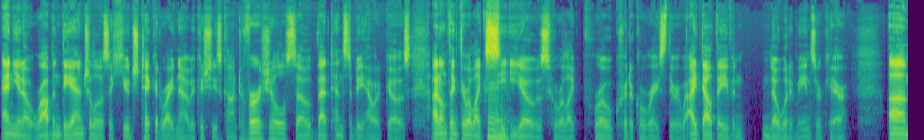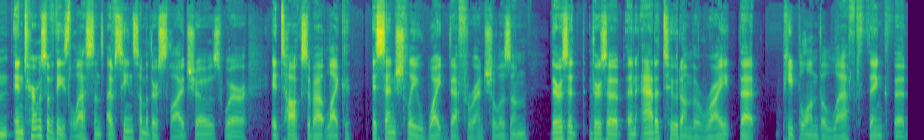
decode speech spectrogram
And, you know, Robin DiAngelo is a huge ticket right now because she's controversial. So that tends to be how it goes. I don't think there are like mm. CEOs who are like pro critical race theory. I doubt they even know what it means or care. Um, in terms of these lessons, I've seen some of their slideshows where it talks about like essentially white deferentialism. There's a there's a an attitude on the right that people on the left think that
